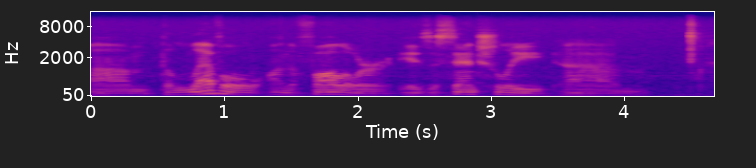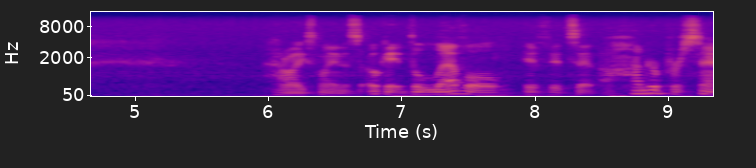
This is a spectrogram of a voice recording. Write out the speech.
Um, the level on the follower is essentially um, how do I explain this? Okay, the level, if it's at 100%,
